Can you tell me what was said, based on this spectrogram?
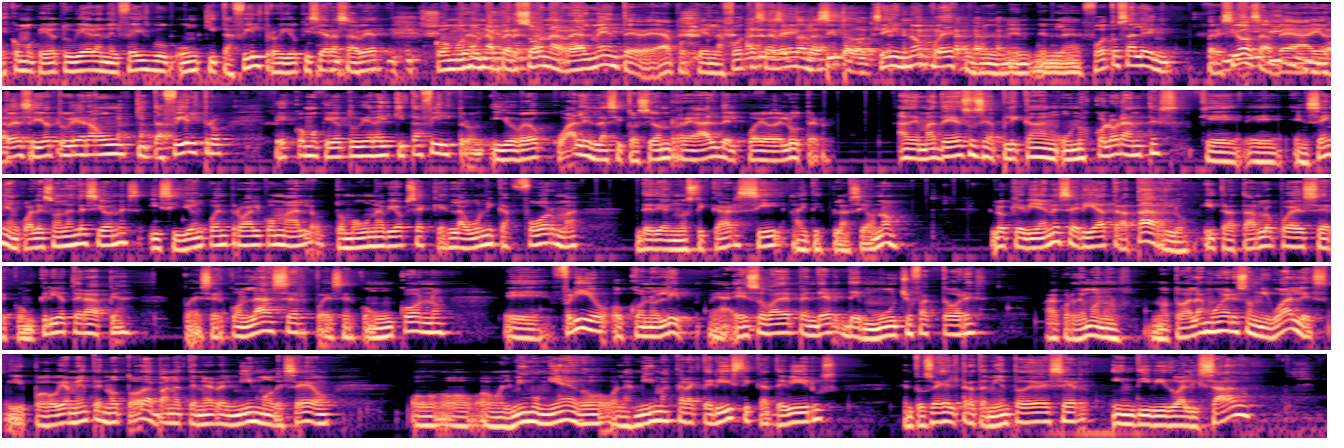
es como que yo tuviera en el Facebook un quitafiltro y yo quisiera saber cómo es una persona realmente, ¿verdad? porque en la foto se ve. la cita, Sí, no, pues, como en, la foto salen preciosas, ¿verdad? Y entonces si yo tuviera un quitafiltro, es como que yo tuviera el quitafiltro y yo veo cuál es la situación real del cuello del útero. Además de eso se aplican unos colorantes que eh, enseñan cuáles son las lesiones y si yo encuentro algo malo, tomo una biopsia que es la única forma de diagnosticar si hay displasia o no. Lo que viene sería tratarlo y tratarlo puede ser con crioterapia, puede ser con láser, puede ser con un cono eh, frío o con OLIP. Eso va a depender de muchos factores acordémonos, no todas las mujeres son iguales y pues obviamente no todas van a tener el mismo deseo o, el mismo miedo o las mismas características de virus, entonces el tratamiento debe ser individualizado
